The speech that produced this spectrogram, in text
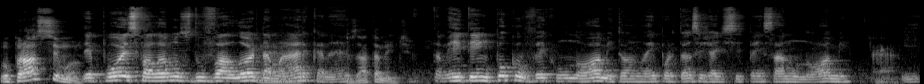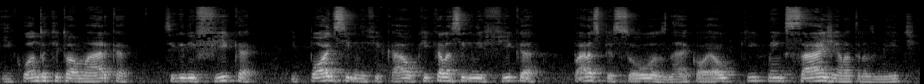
O próximo. Depois falamos do valor da é, marca, né? Exatamente. Também tem um pouco a ver com o nome, então a importância já de se pensar no nome é. e, e quanto que tua marca significa e pode significar, o que, que ela significa para as pessoas, né? Qual é o que mensagem ela transmite?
